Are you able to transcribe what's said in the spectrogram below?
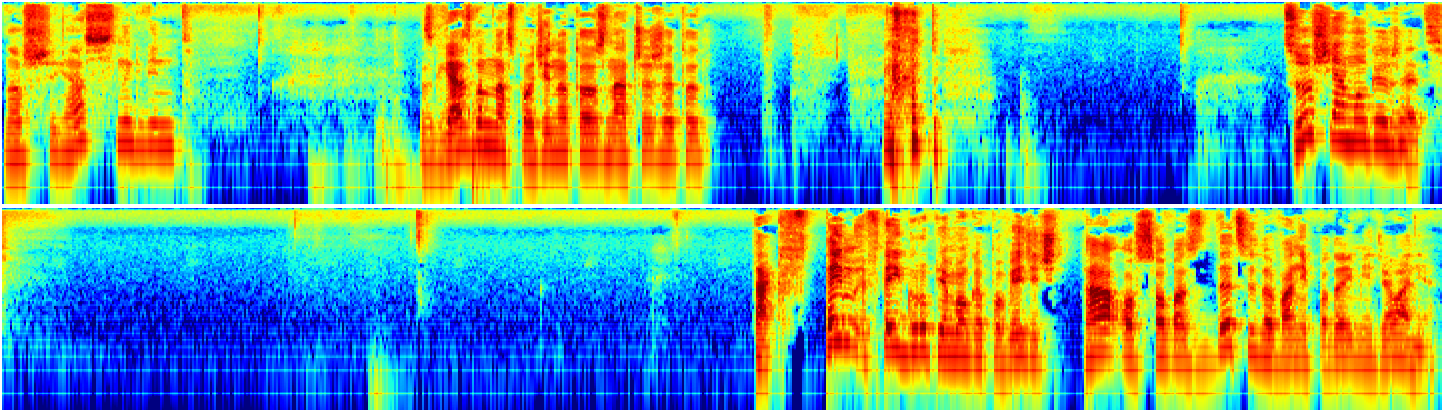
Noż jasny gwint. Z gwiazdą na spodzie, no to znaczy, że to... Cóż ja mogę rzec? Tak, w, tym, w tej grupie mogę powiedzieć, ta osoba zdecydowanie podejmie działanie.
